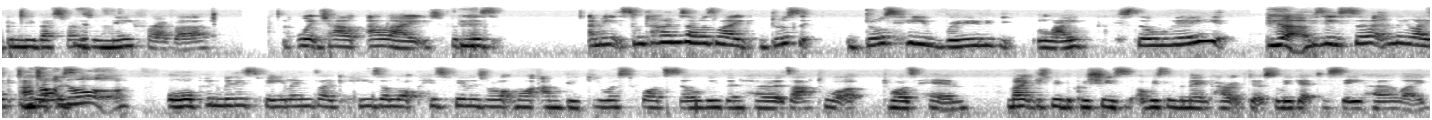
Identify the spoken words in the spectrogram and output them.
going to be best friends with me forever," which I, I liked because, I mean, sometimes I was like, "Does does he really like Sylvie?" yeah, Because he's certainly like I don't know. open with his feelings. Like he's a lot, his feelings are a lot more ambiguous towards Sylvie than hers are toward, towards him. Might just be because she's obviously the main character, so we get to see her like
